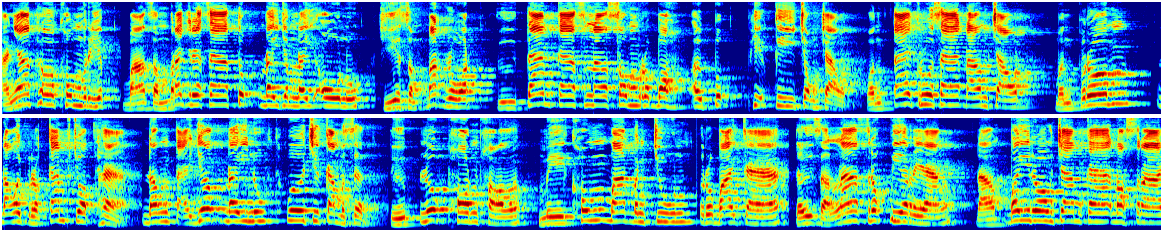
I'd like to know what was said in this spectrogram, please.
អាញាធរឃុំរៀបបានសម្រេចរក្សាទុកដីចំណីអូនោះជាសម្បត្តិរដ្ឋគឺតាមការស្នើសុំរបស់ឪពុកភៀកគីចុងចោតប៉ុន្តែគ្រួសារដើមចោតមិនព្រម ដោយប្រកាន់ភ្ជាប់ថាដឹងតែយកដីនោះធ្វើជាកម្មសិទ្ធិទើបលោកផនផលមេឃុំបានបញ្ជូនរបាយការណ៍ទៅសាលាស្រុកពីរាំងដើម្បីរងចាំការដោះស្រាយ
